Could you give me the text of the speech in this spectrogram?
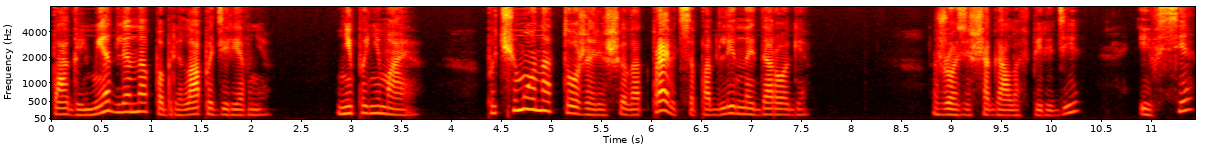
Пагль медленно побрела по деревне, не понимая, почему она тоже решила отправиться по длинной дороге. Жози шагала впереди, и все,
